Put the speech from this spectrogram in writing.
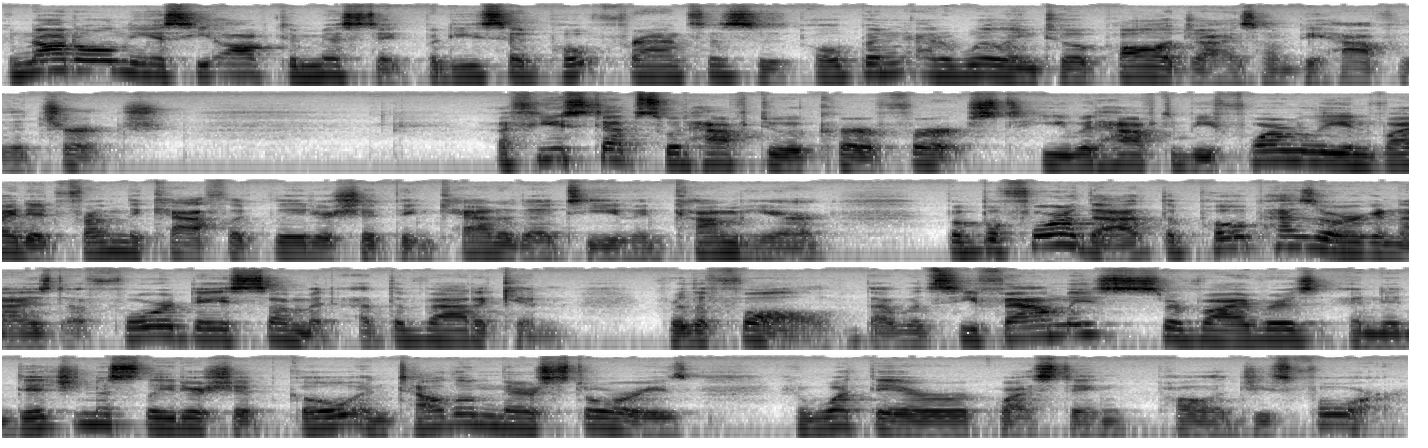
and not only is he optimistic, but he said Pope Francis is open and willing to apologize on behalf of the Church. A few steps would have to occur first. He would have to be formally invited from the Catholic leadership in Canada to even come here, but before that, the Pope has organized a four day summit at the Vatican for the fall that would see families, survivors, and Indigenous leadership go and tell them their stories and what they are requesting apologies for.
